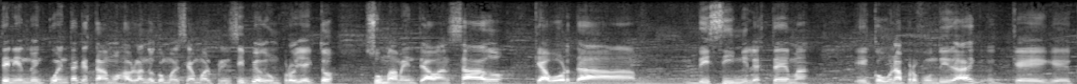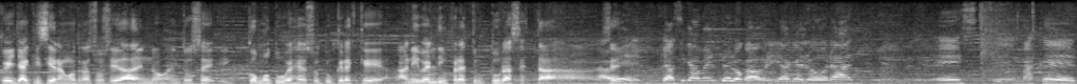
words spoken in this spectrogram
teniendo en cuenta que estábamos hablando, como decíamos al principio, de un proyecto sumamente avanzado que aborda mm, disímiles temas y con una profundidad que, que- que ya quisieran otras sociedades, ¿no? Entonces, ¿cómo tú ves eso? ¿Tú crees que a nivel de infraestructura se está...? A se- ver, básicamente lo que habría que lograr es, eh, más que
